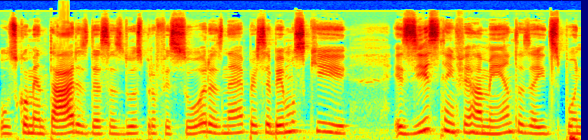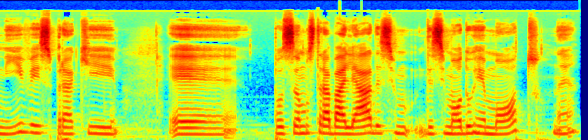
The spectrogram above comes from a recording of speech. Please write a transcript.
os comentários dessas duas professoras, né, percebemos que existem ferramentas aí disponíveis para que é, possamos trabalhar desse, desse modo remoto, né?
